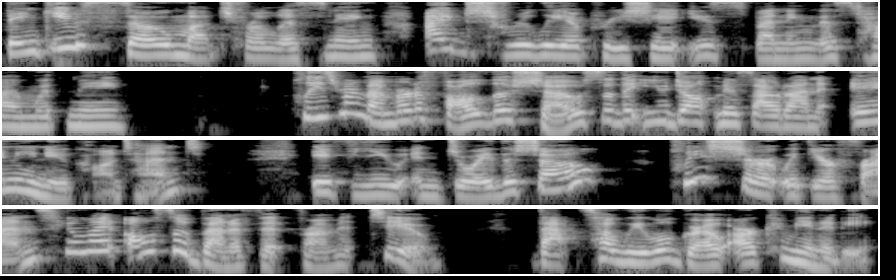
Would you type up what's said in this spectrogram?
Thank you so much for listening. I truly appreciate you spending this time with me. Please remember to follow the show so that you don't miss out on any new content. If you enjoy the show, please share it with your friends who might also benefit from it too. That's how we will grow our community.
